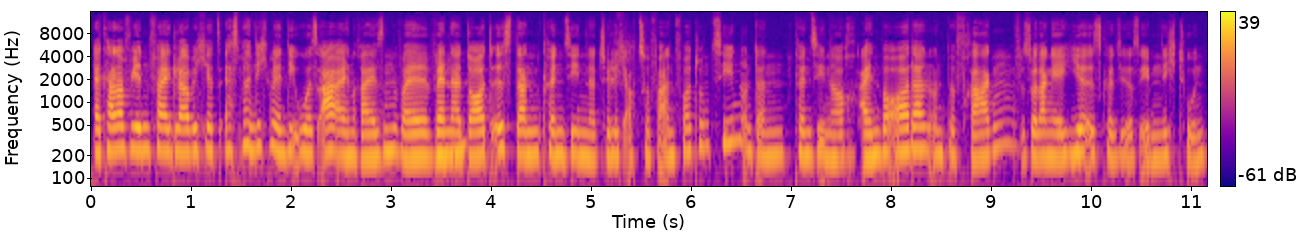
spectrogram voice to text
er kann auf jeden Fall, glaube ich, jetzt erstmal nicht mehr in die USA einreisen, weil wenn mhm. er dort ist, dann können sie ihn natürlich auch zur Verantwortung ziehen und dann können sie ihn auch einbeordern und befragen. Solange er hier ist, können sie das eben nicht tun.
